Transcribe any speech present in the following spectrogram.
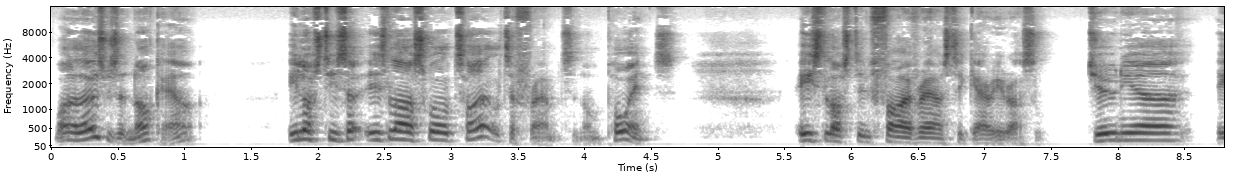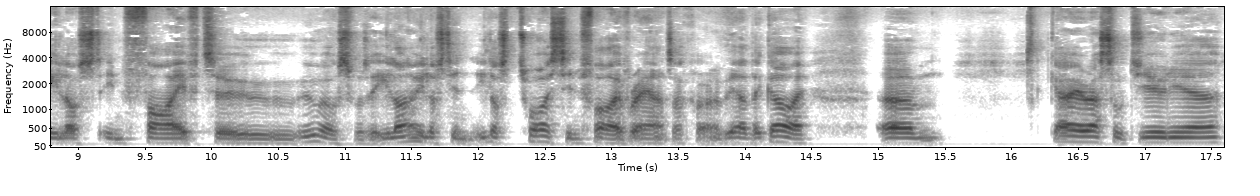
One of those was a knockout. He lost his, his last world title to Frampton on points. He's lost in five rounds to Gary Russell Jr. He lost in five to who else was it? He lost in he lost twice in five rounds. I can't remember the other guy. Um, Gary Russell Jr.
